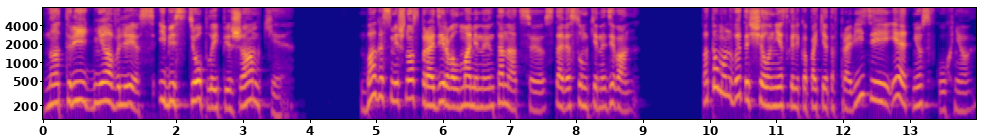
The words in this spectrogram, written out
На три дня в лес и без теплой пижамки. Бага смешно спародировал мамину интонацию, ставя сумки на диван. Потом он вытащил несколько пакетов провизии и отнес в кухню.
